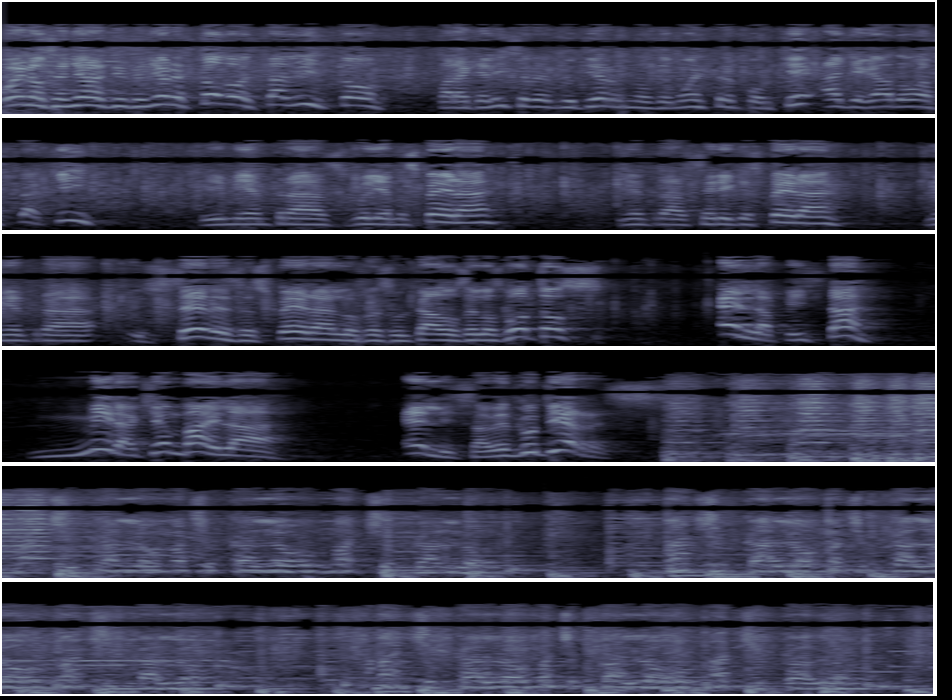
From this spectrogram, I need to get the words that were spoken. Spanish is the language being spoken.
Bueno, señoras y señores, todo está listo para que Elizabeth Gutiérrez nos demuestre por qué ha llegado hasta aquí. Y mientras William espera, mientras Eric espera, mientras ustedes esperan los resultados de los votos, en la pista, mira quién baila, Elizabeth Gutiérrez. Machucalo, machucalo, machucalo. Machucalo, machucalo, machucalo. Machucalo, machucalo, machucalo.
